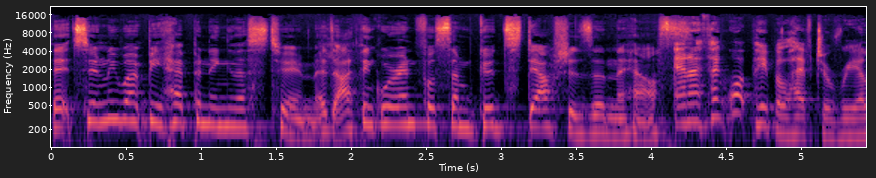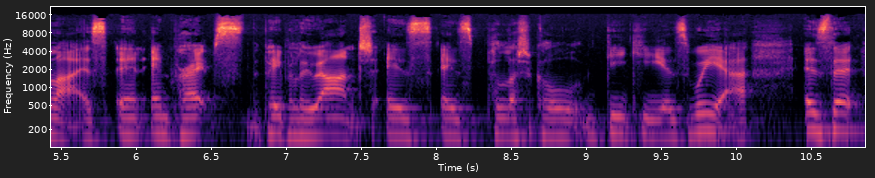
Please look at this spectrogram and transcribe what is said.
that certainly won't be happening this term. I think we're in for some good stoushes in the house. And I think what people have to realise, and, and perhaps the people who aren't as as political geeky as we are, is that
